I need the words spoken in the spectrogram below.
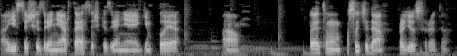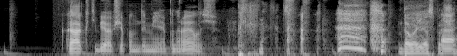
А, и с точки зрения арта, и с точки зрения геймплея. А, поэтому, по сути, да, продюсер это. Как тебе вообще пандемия? Понравилась? Давай я спрошу.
